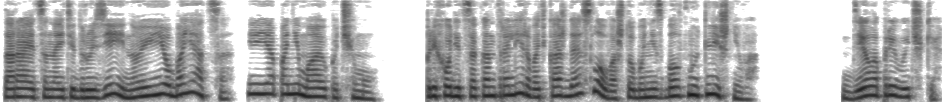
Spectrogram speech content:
Старается найти друзей, но ее боятся, и я понимаю, почему. Приходится контролировать каждое слово, чтобы не сболтнуть лишнего. Дело привычки.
